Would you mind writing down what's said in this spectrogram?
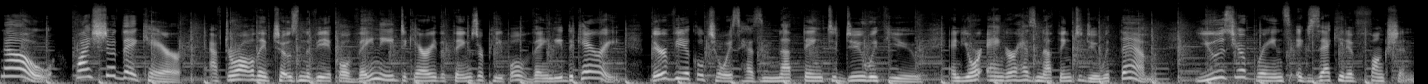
No. Why should they care? After all, they've chosen the vehicle they need to carry the things or people they need to carry. Their vehicle choice has nothing to do with you, and your anger has nothing to do with them. Use your brain's executive function,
